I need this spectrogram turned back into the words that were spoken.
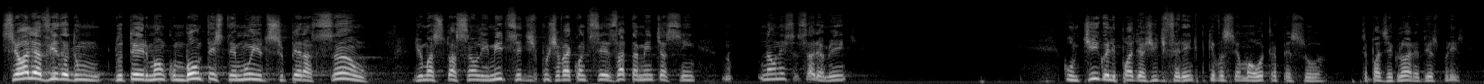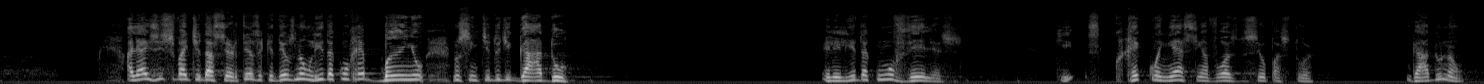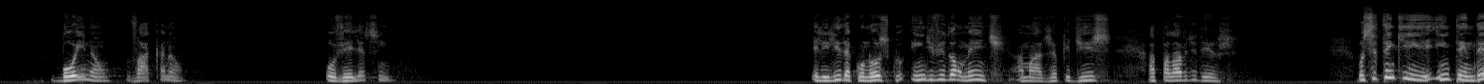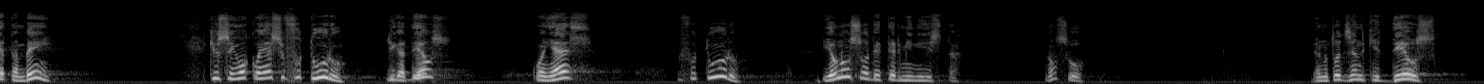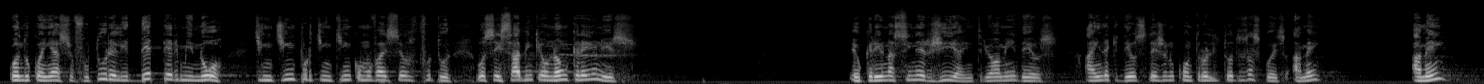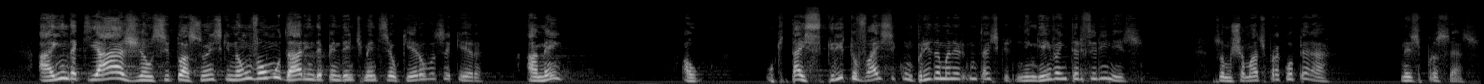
Você olha a vida do, do teu irmão com bom testemunho de superação de uma situação limite, você diz, puxa, vai acontecer exatamente assim. Não necessariamente. Contigo ele pode agir diferente porque você é uma outra pessoa. Você pode dizer glória a Deus por isso? Aliás, isso vai te dar certeza que Deus não lida com rebanho no sentido de gado. Ele lida com ovelhas que reconhecem a voz do seu pastor. Gado não. Boi não. Vaca não. Ovelha sim. Ele lida conosco individualmente, amados, é o que diz a palavra de Deus. Você tem que entender também que o Senhor conhece o futuro. Diga, Deus conhece o futuro. E eu não sou determinista. Não sou. Eu não estou dizendo que Deus, quando conhece o futuro, Ele determinou, tintim por tintim, como vai ser o futuro. Vocês sabem que eu não creio nisso. Eu creio na sinergia entre homem e Deus, ainda que Deus esteja no controle de todas as coisas. Amém? Amém? Ainda que hajam situações que não vão mudar, independentemente se eu queira ou você queira. Amém? O que está escrito vai se cumprir da maneira como está escrito. Ninguém vai interferir nisso. Somos chamados para cooperar nesse processo.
